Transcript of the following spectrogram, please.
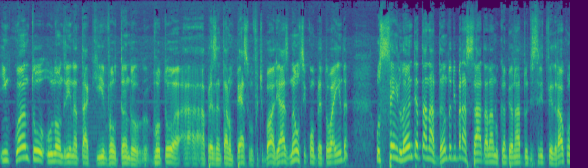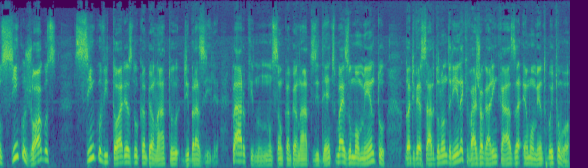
Enquanto o Londrina está aqui voltando, voltou a, a apresentar um péssimo futebol, aliás, não se completou ainda. O Ceilândia está nadando de braçada lá no campeonato do Distrito Federal com cinco jogos, cinco vitórias no campeonato de Brasília. Claro que não, são campeonatos idênticos, mas o momento do adversário do Londrina, que vai jogar em casa, é um momento muito bom.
